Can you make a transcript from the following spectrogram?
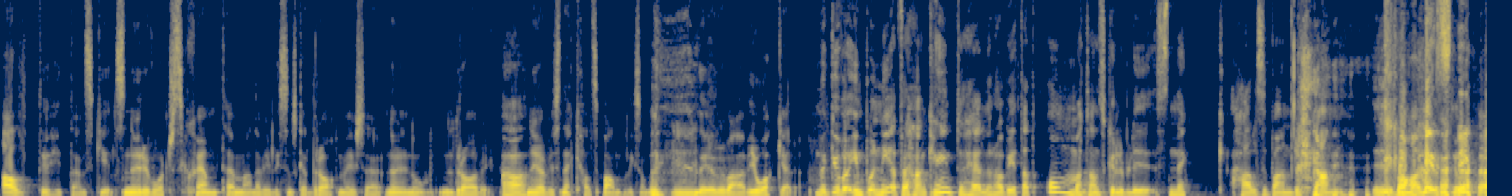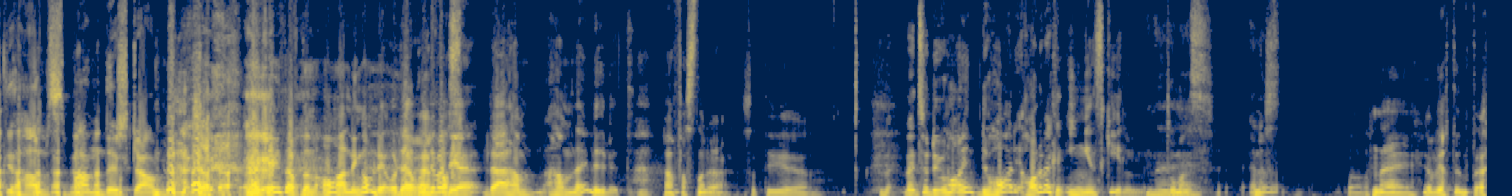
alltid att hitta en skill. Så nu är det vårt skämt hemma när vi liksom ska dra. När vi säger, nu är det nog, nu drar vi. Ja. Nu gör vi snäckhalsband liksom. Det gör vi bara, vi åker. Men gud vad imponerad, för han kan ju inte heller ha vetat om att han skulle bli snäckhalsbanderskan i Bali. Halsbanderskan. Han kan ju inte haft någon aning om det. Och det, och det var det där han hamnade i livet. Han fastnade där. Så att det är... Men, men så du har, inte, du har, har du verkligen ingen skill, Thomas? Eller? Bara, Nej, jag vet inte.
